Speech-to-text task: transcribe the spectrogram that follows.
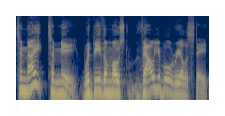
Tonight, to me, would be the most valuable real estate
